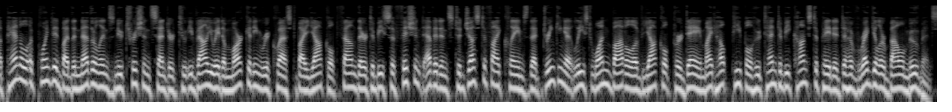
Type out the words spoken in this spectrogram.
a panel appointed by the Netherlands Nutrition Centre to evaluate a marketing request by Yakult found there to be sufficient evidence to justify claims that drinking at least one bottle of Yakult per day might help people who tend to be constipated to have regular bowel movements,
